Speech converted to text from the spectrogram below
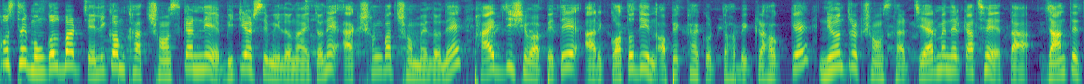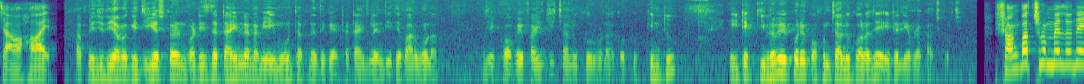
অবস্থায় মঙ্গলবার টেলিকম খাত সংস্কার নিয়ে বিটিআরসি মিলনায়তনে এক সংবাদ সম্মেলনে ফাইভ জি সেবা পেতে আর কতদিন অপেক্ষা করতে হবে গ্রাহককে, নিয়ন্ত্রক সংস্থার চেয়ারম্যানের কাছে তা জানতে চাওয়া হয়। আপনি যদি আমাকে জিজ্ঞেস করেন হোয়াট ইজ দ্য টাইমলাইন আমি এই মুহূর্তে আপনাদেরকে একটা টাইমলাইন দিতে পারব না, যে কবে ফাইভ জি চালু করব না করব। কিন্তু এইটা কীভাবে করে কখন চালু করা যায়, এটা নিয়ে আমরা কাজ করছি। সংবাদ সম্মেলনে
